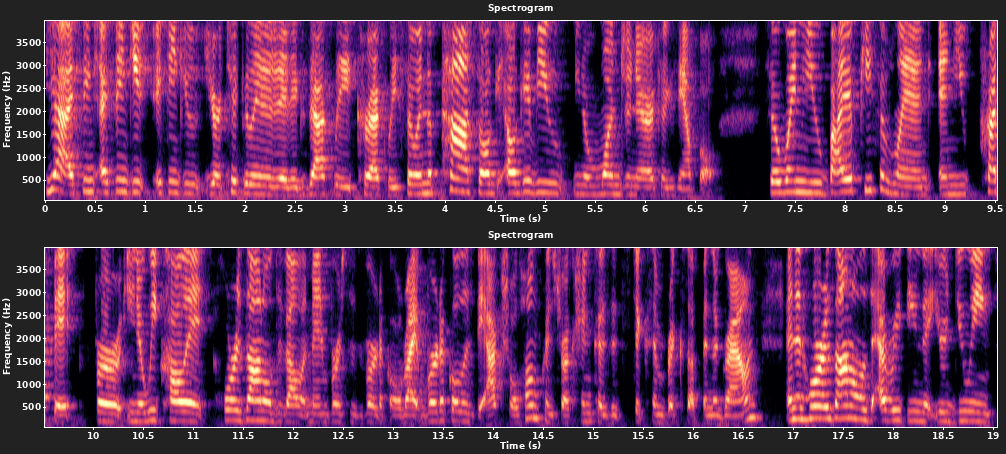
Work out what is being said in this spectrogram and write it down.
Yeah i think i think you i think you, you articulated it exactly correctly. So in the past i'll, I'll give you you know one generic example so when you buy a piece of land and you prep it for, you know, we call it horizontal development versus vertical, right? Vertical is the actual home construction because it sticks and bricks up in the ground. And then horizontal is everything that you're doing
